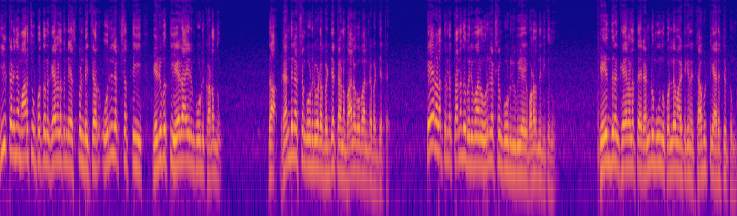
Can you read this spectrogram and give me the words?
ഈ കഴിഞ്ഞ മാർച്ച് മുപ്പത്തൊന്ന് കേരളത്തിന്റെ എക്സ്പെൻഡിച്ചർ ഒരു ലക്ഷത്തി എഴുപത്തി ഏഴായിരം കോടി കടന്നു. ദാ രണ്ട് ലക്ഷം കോടി രൂപയുടെ ബഡ്ജറ്റാണ് ബാലഗോപാലിന്റെ ബഡ്ജറ്റ്. കേരളത്തിന്റെ തനത് വരുമാനം ഒരു ലക്ഷം കോടി രൂപയായി വളർന്നിരിക്കുന്നു. കേന്ദ്രം കേരളത്തെ രണ്ട് മൂന്ന് കൊല്ലമായിട്ട് ഇങ്ങനെ ചവിട്ടി അരച്ചിട്ടും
